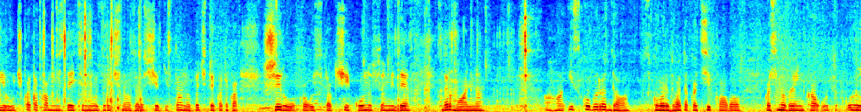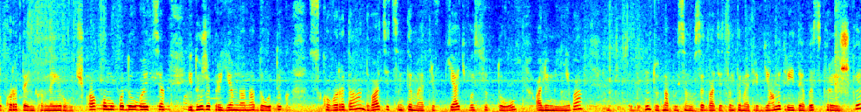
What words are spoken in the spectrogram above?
і ручка така, мені здається, в нього зручна. Зараз ще дістану. Бачите, яка така широка, ось так, ще й конусом іде. Нормальна. Ага, і сковорода. Сковорода така цікава, якась новенька, от е, коротенька в неї ручка, кому подобається. І дуже приємна на дотик. Сковорода 20 см, 5 висоту, алюмінієва. Ну, тут написано все 20 см в діаметрі, йде без кришки.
